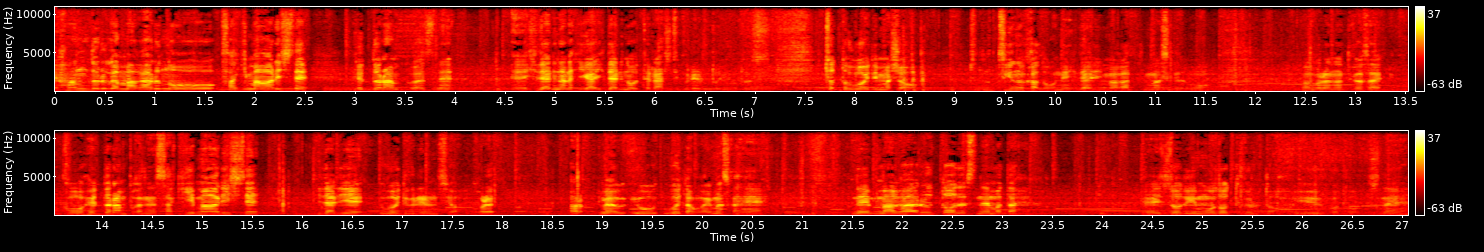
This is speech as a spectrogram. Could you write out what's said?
ハンドルが曲がるのを先回りしてヘッドランプがですねえー、左なら左のを照らしてくれるということです。ちょっと動いてみましょう。ちょっと次の角をね左に曲がってみますけども、まあ、ご覧になってください。こうヘッドランプがね先回りして左へ動いてくれるんですよ。これあら今動いたのがありますかね。で曲がるとですねまた、えー、自動的に戻ってくるということですね。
